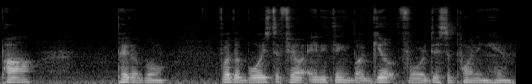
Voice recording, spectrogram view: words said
palpable for the boys to feel anything but guilt for disappointing him.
